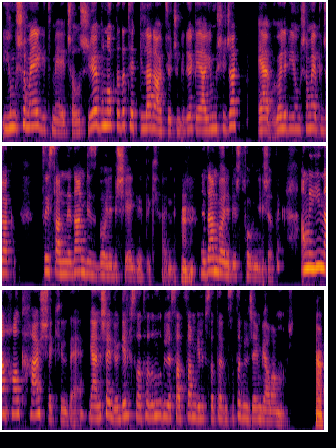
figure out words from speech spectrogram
yumuşamaya gitmeye çalışıyor. Bu noktada tepkiler artıyor çünkü diyor ki eğer yumuşayacak, eğer böyle bir yumuşama yapacaktıysan neden biz böyle bir şeye girdik? Hani neden böyle bir sorun yaşadık? Ama yine halk her şekilde yani şey diyor gelip salatalığımı bile satsam gelip satarım. Satabileceğim bir alan var. Evet.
